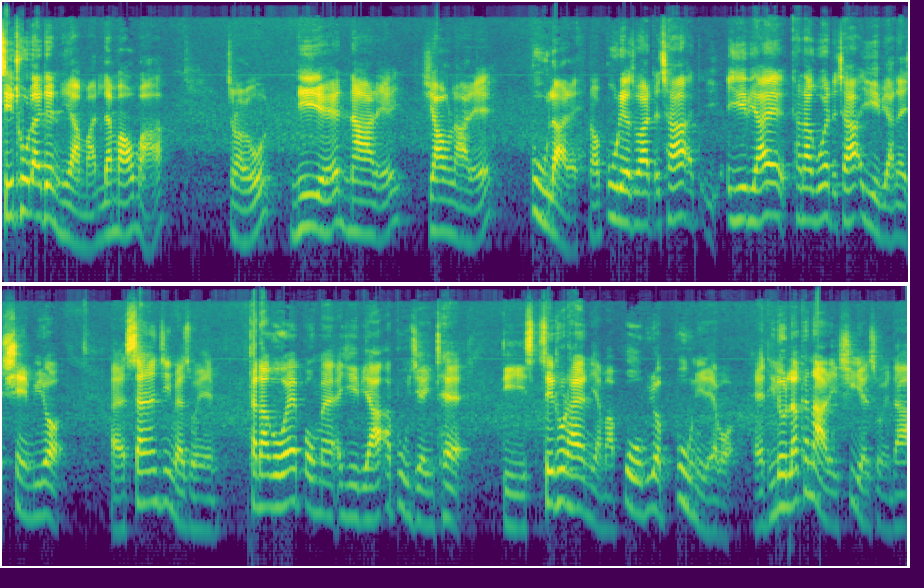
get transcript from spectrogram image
ဆေးထိုးလိုက်တဲ့နေရာမှာလက်မောင်းမှာကျွန်တော်တို့နီးတယ်နားတယ်ရောင်လာတယ်ပူလာတယ်เนาะပူတယ်ဆိုတာတခြားအရေပြားရဲ့ခန္ဓာကိုယ်ရဲ့တခြားအရေပြားနဲ့ရှင်ပြီးတော့အဲစမ်းကြည့်မယ်ဆိုရင် ခန္ဓာကိုယ်ရဲ့ပုံမှန်အရေပြားအပူချိန်ထက်ဒီဆေးထိုးထားတဲ့နေရာမှာပို့ပြီးတော့ပူနေတယ်ပေါ့အဲဒီလိုလက္ခဏာတွေရှိရဆိုရင်ဒါ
